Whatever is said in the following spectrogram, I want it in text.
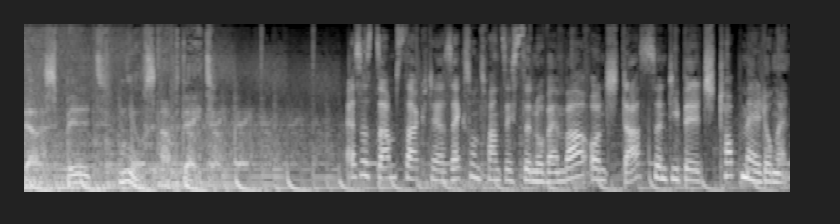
Das Bild News Update. Es ist Samstag, der 26. November und das sind die Bild Top-Meldungen.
